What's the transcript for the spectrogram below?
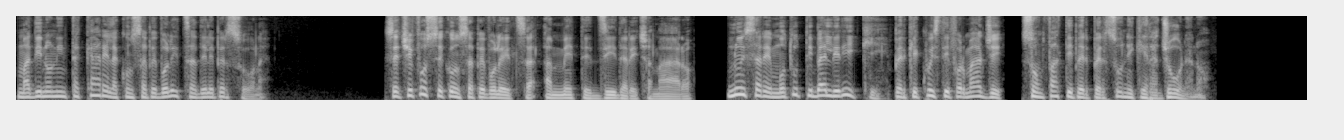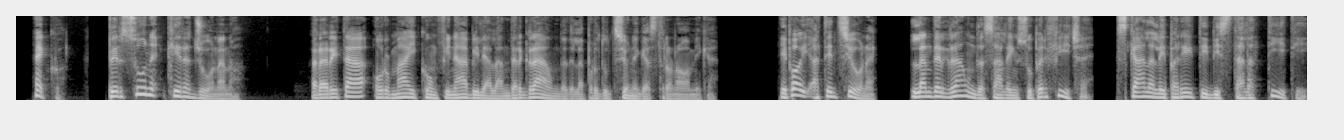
ma di non intaccare la consapevolezza delle persone. Se ci fosse consapevolezza, ammette Zidare Ciamaro, noi saremmo tutti belli ricchi, perché questi formaggi sono fatti per persone che ragionano. Ecco, persone che ragionano rarità ormai confinabile all'underground della produzione gastronomica. E poi, attenzione, l'underground sale in superficie, scala le pareti di stalattiti,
